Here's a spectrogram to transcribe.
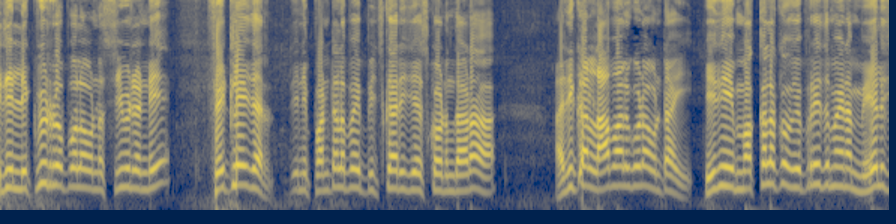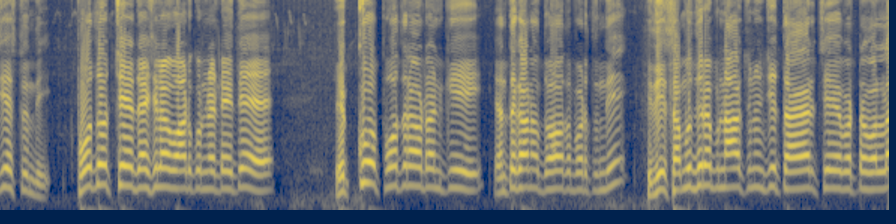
ఇది లిక్విడ్ రూపంలో ఉన్న సీవిడ్ అండి. ఫెర్టిలైజర్ దీన్ని పంటలపై పిచికారీ చేసుకోవడం ద్వారా అధిక లాభాలు కూడా ఉంటాయి. ఇది మొక్కలకు విపరీతమైన మేలు చేస్తుంది. పోతొచ్చే దశలో వాడుకున్నట్టయితే ఎక్కువ పూత రావడానికి ఎంతగానో దోహదపడుతుంది. ఇది సముద్రపు నాచు నుంచి తయారు చేయబట్టడం వల్ల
